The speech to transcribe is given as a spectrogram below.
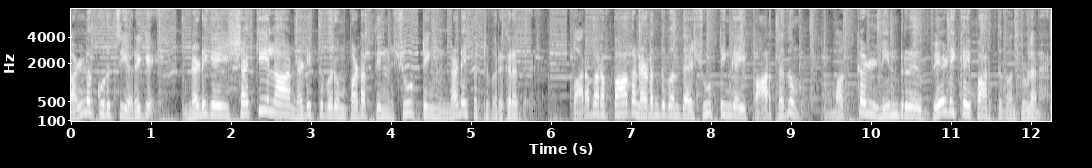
கள்ளக்குறிச்சி அருகே நடிகை ஷக்கீலா நடித்து வரும் படத்தின் ஷூட்டிங் நடைபெற்று வருகிறது. பரபரப்பாக நடந்து வந்த ஷூட்டிங்கை பார்த்ததும் மக்கள் நின்று வேடிக்கை பார்த்து வந்துள்ளனர்.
